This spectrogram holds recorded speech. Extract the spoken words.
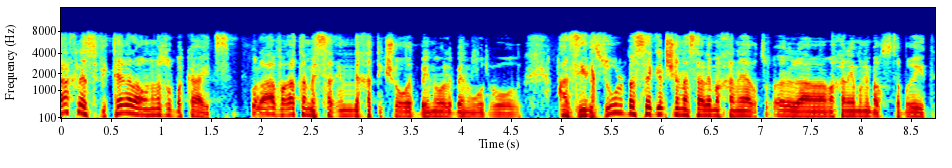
תכלס ויתר על העונה הזו בקיץ. כל העברת המסרים דרך התקשורת בינו לבין וודוורד, הזלזול בסגל שנסע למחנה, למחנה אימונים בארצות הברית,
